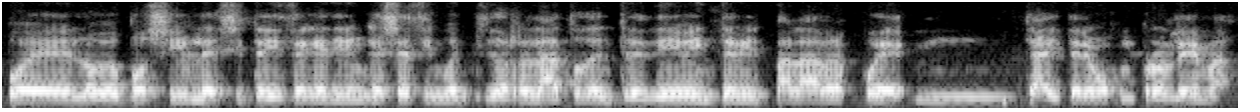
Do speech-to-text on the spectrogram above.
pues lo veo posible. Si te dice que tienen que ser 52 relatos de entre 10 y 20 mil palabras, pues mm, ahí tenemos un problema,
